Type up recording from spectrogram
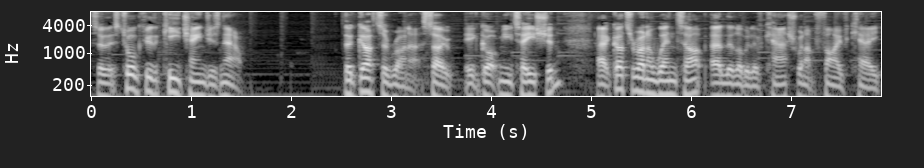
So let's talk through the key changes now the Gutter Runner. So it got mutation. Uh, Gutter Runner went up a little bit of cash, went up 5k.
